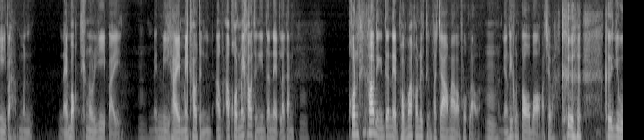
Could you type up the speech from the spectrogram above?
มีป่ะมันไหนบอกเทคโนโลยีไปไม่มีใครไม่เข้าถึงเอาเอาคนไม่เข้าถึงอินเทอร์เน็ตแล้วกัน คนไม่เข้าถึงอินเทอร์เน็ตผมว่าเขานึกถึงพระเจ้ามากกว่าพวกเราอะอืมอย่างที่คุณโตบอกอะใช่ป่ะคือ คืออยู่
